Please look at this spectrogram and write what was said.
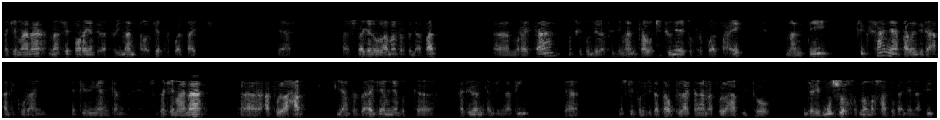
bagaimana nasib orang yang tidak beriman kalau dia berbuat baik. Ya. Nah, sebagian ulama berpendapat e, mereka meskipun tidak beriman, kalau di dunia itu berbuat baik, nanti siksanya paling tidak akan dikurangi, ya, diringankan. Sebagaimana uh, Abu Lahab yang berbahagia menyambut kehadiran kanjeng Nabi, ya, meskipun kita tahu belakangan Abu Lahab itu menjadi musuh nomor satu kanjeng Nabi,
